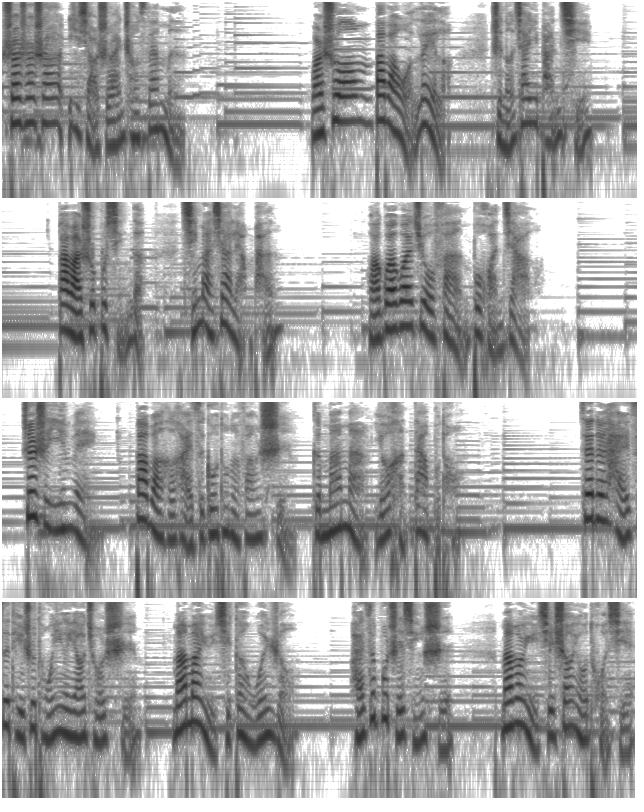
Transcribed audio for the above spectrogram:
刷刷刷，一小时完成三门。娃说：“爸爸，我累了，只能下一盘棋。”爸爸说：“不行的，起码下两盘。”娃乖乖就范，不还价了。这是因为爸爸和孩子沟通的方式跟妈妈有很大不同。在对孩子提出同一个要求时，妈妈语气更温柔；孩子不执行时，妈妈语气稍有妥协，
